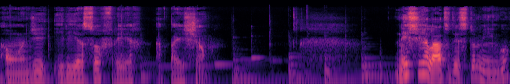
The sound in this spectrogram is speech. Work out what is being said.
aonde iria sofrer a paixão. Neste relato desse domingo,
